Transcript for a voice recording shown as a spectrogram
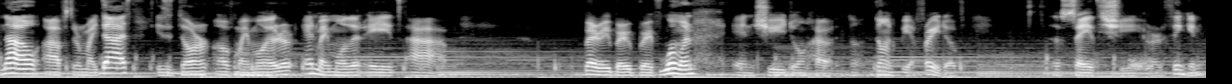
now, after my dad, is the turn of my mother, and my mother is a very, very brave woman, and she don't have don't be afraid of say she are thinking,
